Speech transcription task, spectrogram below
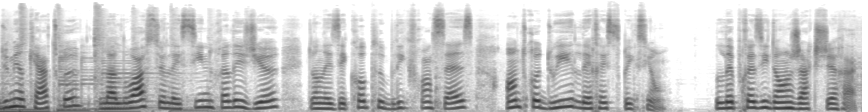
2004, la loi sur les signes religieux dans les écoles publiques françaises introduit les restrictions. le président Jacques Chirac.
